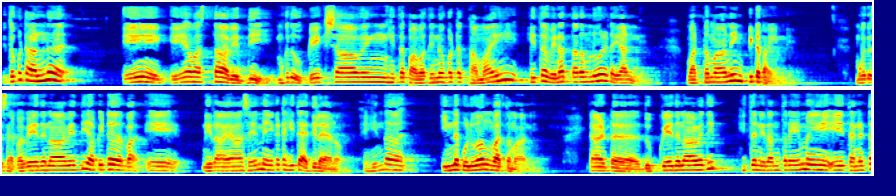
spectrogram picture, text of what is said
එතකොට අන්න ඒ ඒ අවස්ථාවේදී මොකද උපේක්ෂාවෙන් හිත පවතිනකොට තමයි හිත වෙනත් අරමුණු වලට යන්නේ. වර්තමාණයෙන් පිටපයින්නේ. මොකද සැප වේදනාවේදී අපිට ඒ નિરાයාසයෙන් මේකට හිත ඇදිලා යනවා. ඒ හින්දා ඉන්න පුළුවන් වර්තමානයේ. ඊළඟට දුක් වේදනාවේදීත් හිත නිරන්තරයෙන්ම මේ ඒ තැනට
